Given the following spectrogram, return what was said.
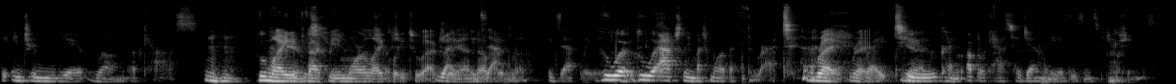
the intermediate rung of castes. Who might, in fact, be more likely to actually right, end exactly, up in the. exactly who were who were actually much more of a threat, Right, right. right to kind of upper caste hegemony of these institutions.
